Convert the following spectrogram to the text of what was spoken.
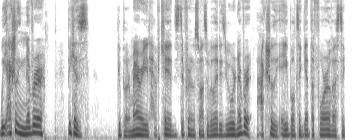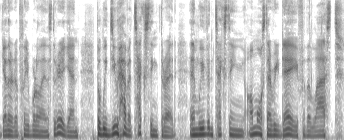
we actually never because people are married, have kids, different responsibilities. We were never actually able to get the four of us together to play Borderlands 3 again, but we do have a texting thread and we've been texting almost every day for the last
